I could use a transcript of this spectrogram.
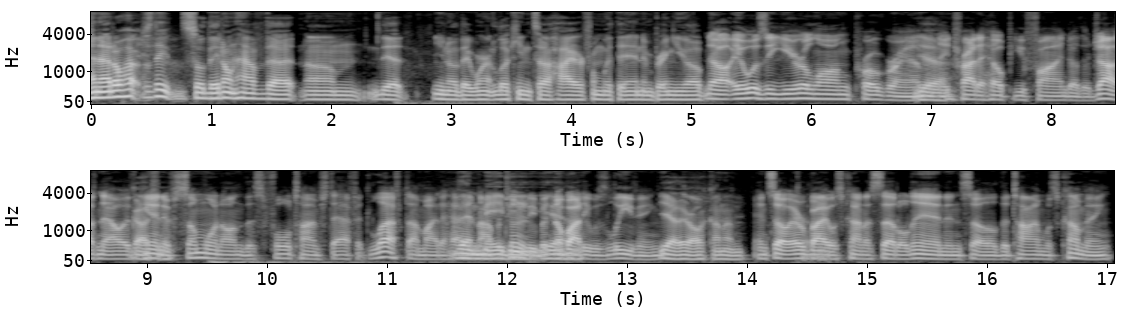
And I don't have they so they don't have that um that you know they weren't looking to hire from within and bring you up. No, it was a year long program, Yeah. and they try to help you find other jobs. Now, again, Gotcha. if someone on this full time staff had left, I might have had Then an maybe, opportunity, but yeah. nobody was leaving. Yeah, they're all kind of. And so everybody was kind of settled in, and so the time was coming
